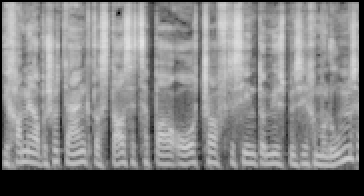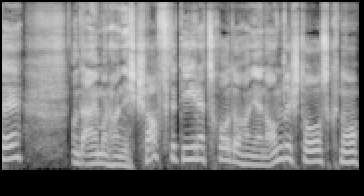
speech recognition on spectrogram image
Ich habe mir aber schon gedacht, dass das jetzt ein paar Ortschaften sind, da müsste man sich einmal umsehen. Und einmal habe ich es geschafft, dort reinzukommen, da habe ich eine andere Straße genommen.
